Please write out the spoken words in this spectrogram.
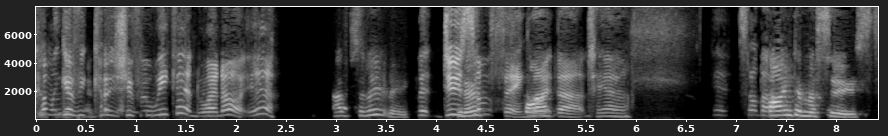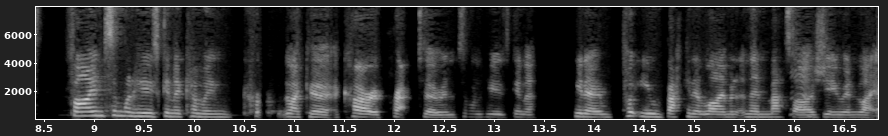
you Come and give you coach you for a weekend. Why not? Yeah. absolutely. But do You know, something find- like that. Yeah. Yeah, it's not that. Find a masseuse. Find someone who's going to come and cr- like a, a chiropractor and someone who's going to, you know, put you back in alignment and then massage you and like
